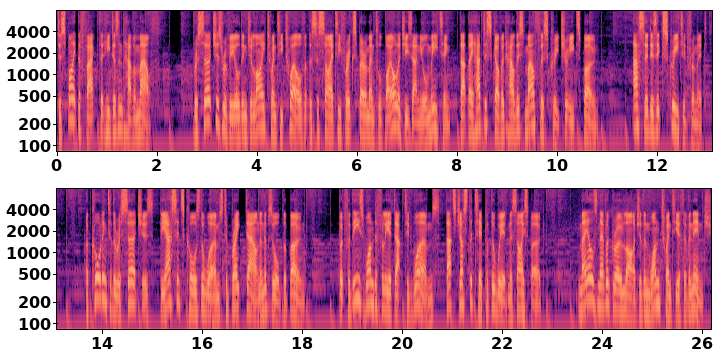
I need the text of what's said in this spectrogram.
Despite the fact that he doesn't have a mouth. Researchers revealed in July 2012 at the Society for Experimental Biology's annual meeting, that they had discovered how this mouthless creature eats bone. Acid is excreted from it. According to the researchers, the acids cause the worms to break down and absorb the bone. But for these wonderfully adapted worms, that's just the tip of the weirdness iceberg. Males never grow larger than 1 20th of an inch,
